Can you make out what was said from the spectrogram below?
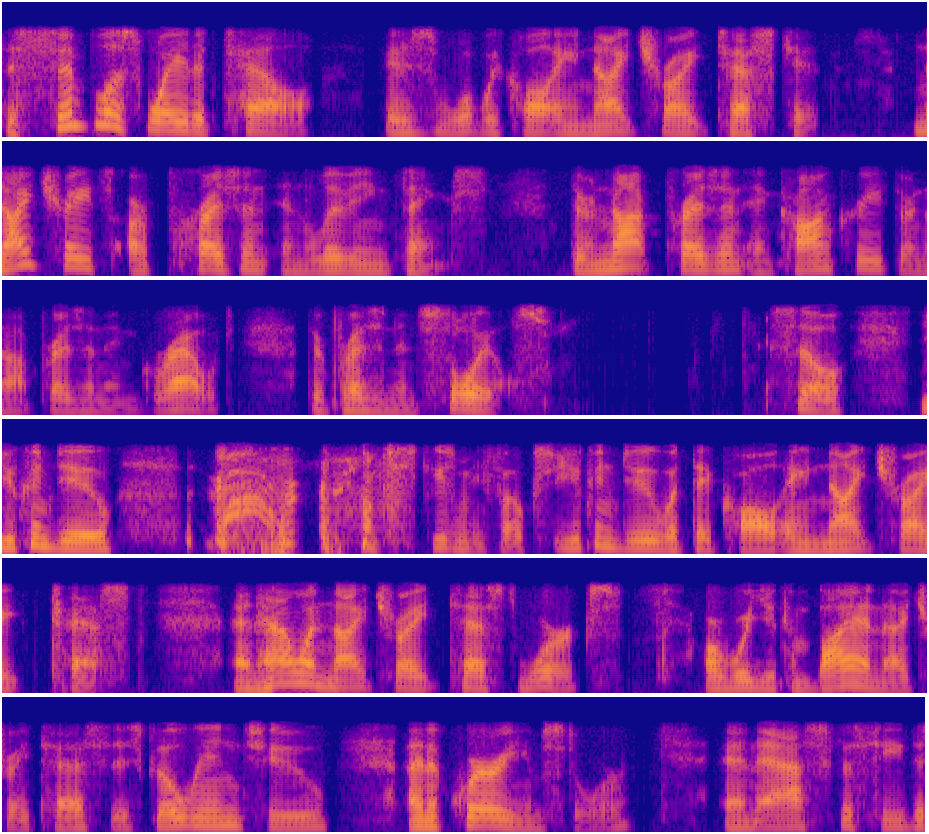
The simplest way to tell is what we call a nitrite test kit. Nitrates are present in living things. They're not present in concrete, they're not present in grout, they're present in soils. So you can do, excuse me, folks, you can do what they call a nitrite test. And how a nitrite test works, or where you can buy a nitrite test, is go into an aquarium store and ask to see the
